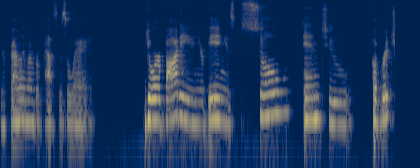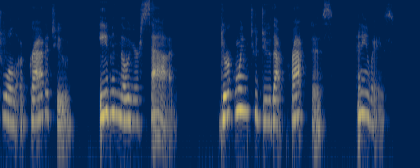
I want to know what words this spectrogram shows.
your family member passes away, your body and your being is so into a ritual of gratitude, even though you're sad, you're going to do that practice anyways.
